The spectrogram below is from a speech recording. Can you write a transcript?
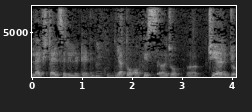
लाइफस्टाइल से रिलेटेड है। या तो ऑफ़िस जो चेयर जो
